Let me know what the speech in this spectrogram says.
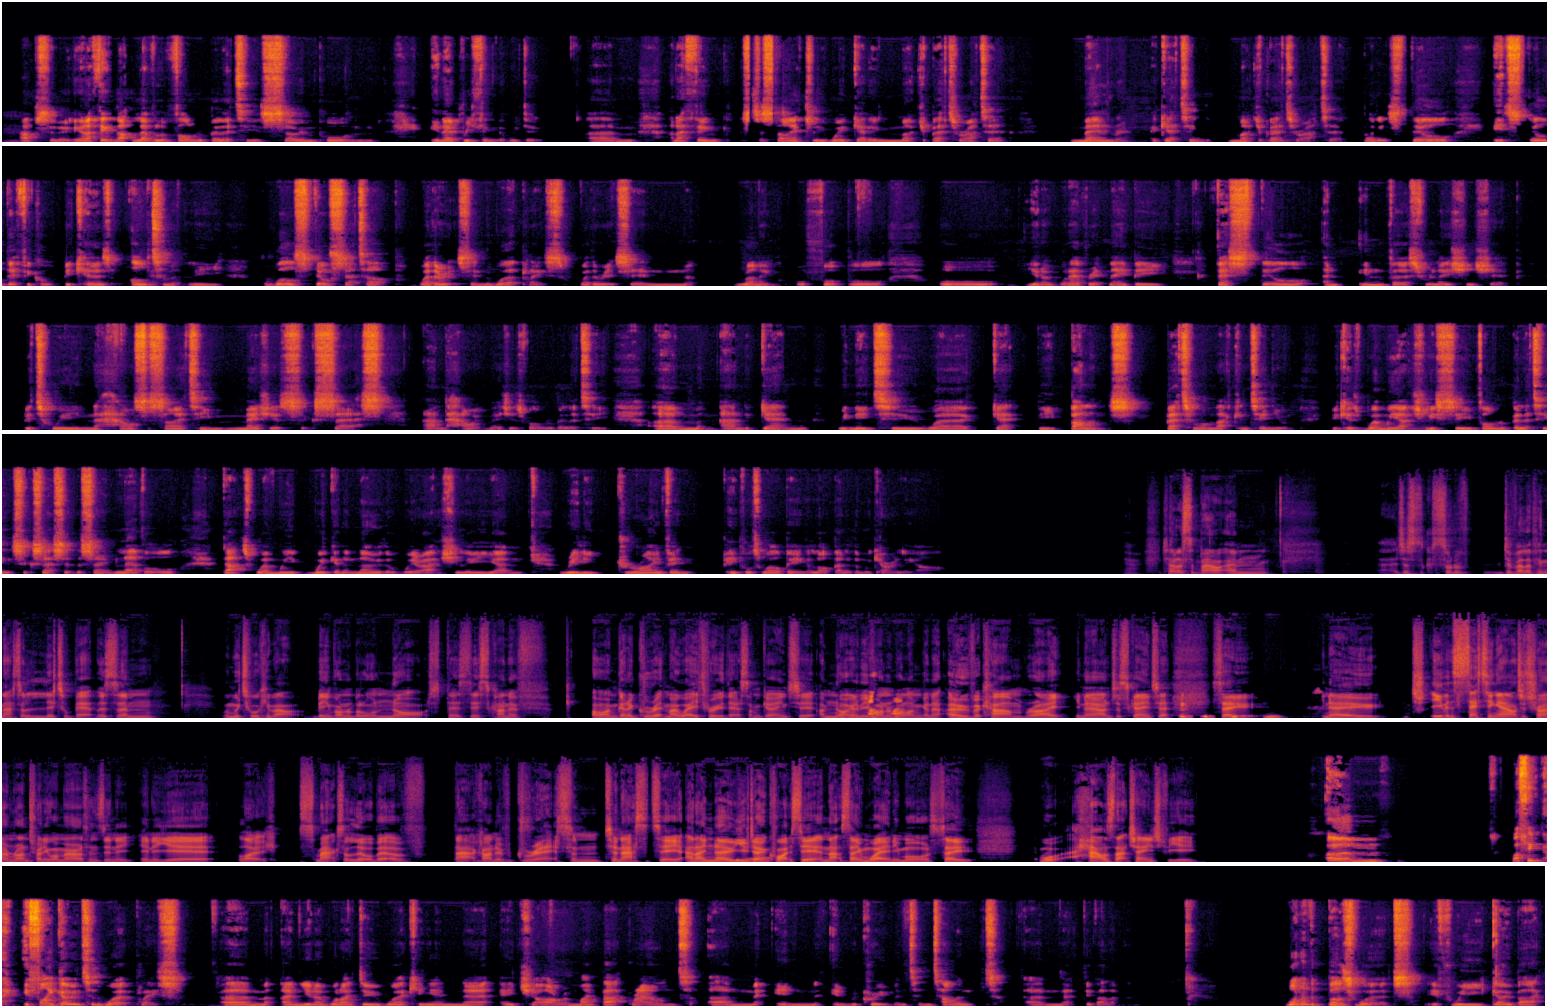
Hmm. Absolutely. And I think that level of vulnerability is so important in everything that we do. Um, and I think societally, we're getting much better at it. Men are getting much better at it, but it's still it's still difficult because ultimately the world's still set up, whether it's in the workplace, whether it's in running or football or you know whatever it may be there's still an inverse relationship between how society measures success and how it measures vulnerability. Um, mm. And again, we need to uh, get the balance better on that continuum because when we actually see vulnerability and success at the same level, that's when we, we're going to know that we're actually um, really driving people's well-being a lot better than we currently are. Yeah, Tell us about um, uh, just sort of developing that a little bit. There's um, when we're talking about being vulnerable or not, there's this kind of oh, I'm going to grit my way through this. I'm going to, I'm not going to be vulnerable. I'm going to overcome, right? You know, I'm just going to. So, you know, even setting out to try and run 21 marathons in a, in a year, like smacks a little bit of that kind of grit and tenacity. And I know you yeah. don't quite see it in that same way anymore. So, what? How's that changed for you? Um, I think if I go into the workplace um, and you know what I do working in uh, HR and my background um, in in recruitment and talent um, development, one of the buzzwords, if we go back,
